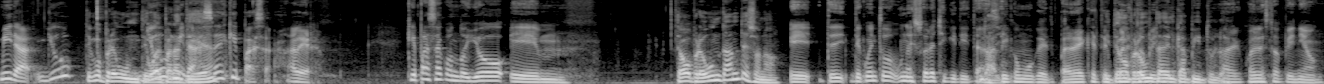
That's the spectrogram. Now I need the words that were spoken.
Mira, yo Tengo pregunta igual Yo, para mira, ti, ¿eh? ¿sabes qué pasa? A ver, ¿qué pasa cuando yo em, ¿Te hago pregunta antes o no? eh, te, te cuento una historia chiquitita, Dale. así como que para ver qué te Y tengo pregunta del capítulo. A ver, ¿cuál es tu opinión?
